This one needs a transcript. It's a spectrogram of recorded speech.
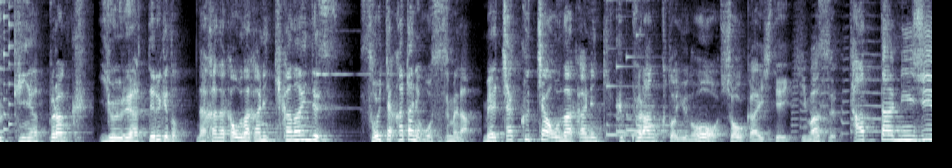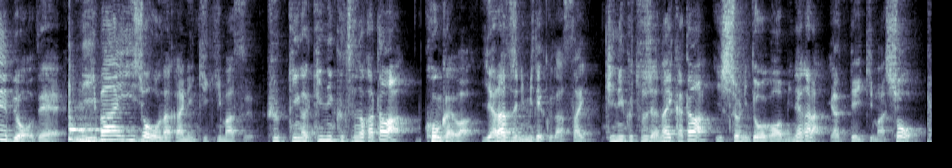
腹筋やプランク、いろいろやってるけど、なかなかお腹に効かないんです。そういった方におすすめな、めちゃくちゃお腹に効くプランクというのを紹介していきます。たった20秒で2倍以上お腹に効きます。腹筋が筋肉痛の方は、今回はやらずに見てください。筋肉痛じゃない方は一緒に動画を見ながらやっていきましょう。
